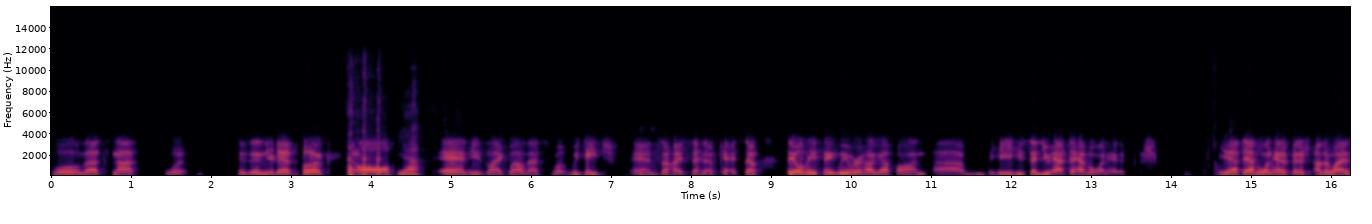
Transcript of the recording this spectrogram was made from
well, that's not what is in your dad's book at all. yeah. And he's like, well, that's what we teach. And mm-hmm. so I said, okay. So the only thing we were hung up on, um, he, he said, you have to have a one handed finish. Okay. You have to have a one handed finish. Otherwise,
